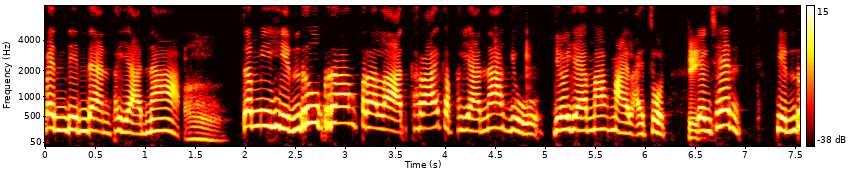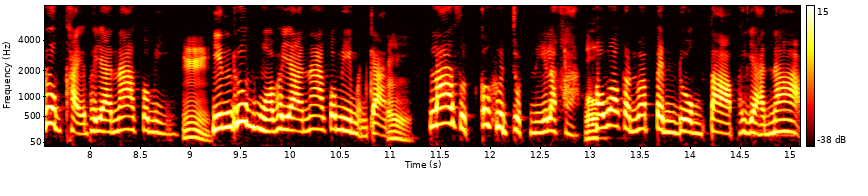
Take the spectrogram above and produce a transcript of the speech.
เป็นดินแดนพญานาคเออจะมีหินรูปร่างประหลาดคล้ายกับพญานาคอยู่เยอะแยะมากมายหลายจุดจริงอย่างเช่น หินรูปไข่พญานาคก็มีอืมหินรูปหัวพญานาคก็มีเหมือนกันเออล่าสุดก็คือจุดนี้แหละค่ะโอ้เพราะว่ากันว่าเป็นดวงตาพญานาค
